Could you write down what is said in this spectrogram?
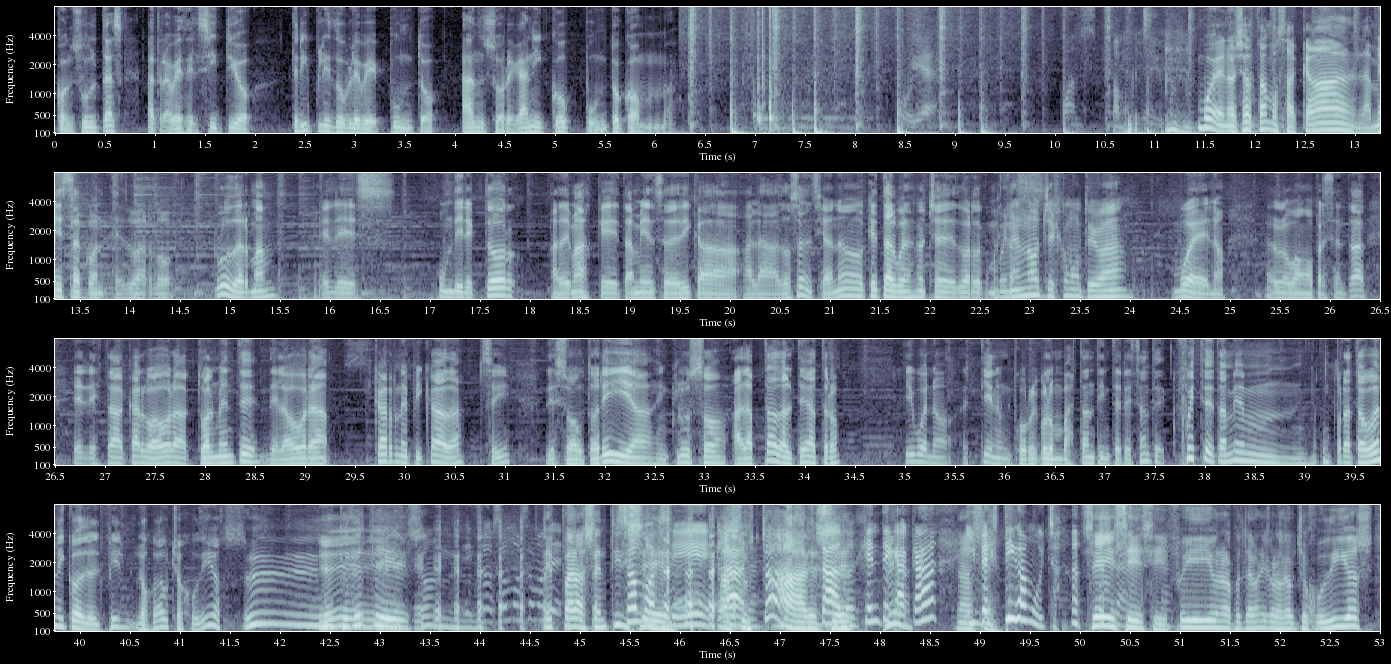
Consultas a través del sitio www.ansorgánico.com. Bueno, ya estamos acá en la mesa con Eduardo Ruderman. Él es un director, además que también se dedica a la docencia, ¿no? ¿Qué tal? Buenas noches, Eduardo, ¿cómo Buenas estás? noches, ¿cómo te va? Bueno, ahora lo vamos a presentar. Él está a cargo ahora actualmente de la obra Carne Picada, ¿sí? De su autoría, incluso adaptada al teatro. Y bueno, tiene un currículum bastante interesante. ¿Fuiste también un protagónico del film Los Gauchos Judíos? Eh, Eh. Pero este son- Somos, somos es de- para sentirse somos, sí, claro, asustarse. asustados. Gente que acá No, sí. investiga mucho. Sí, sí, sí. Fui uno de los protagónicos de Los Gauchos Judíos,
